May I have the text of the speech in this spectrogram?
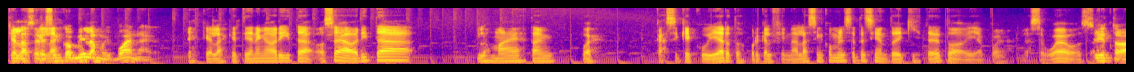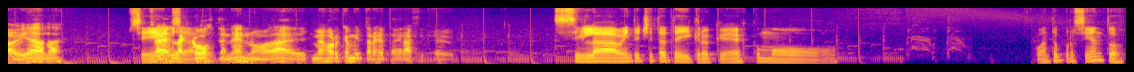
que la serie la- 5000 es muy buena. Es que las que tienen ahorita, o sea, ahorita los más están pues casi que cubiertos, porque al final la 5700 XT todavía pues hace huevo. o sea, Sí, todavía, ¿verdad? Sí, o sea, es o la sea, que vos tenés, ¿no? Es mejor que mi tarjeta gráfica. Si la 2080 Ti creo que es como... ¿Cuánto por ciento?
